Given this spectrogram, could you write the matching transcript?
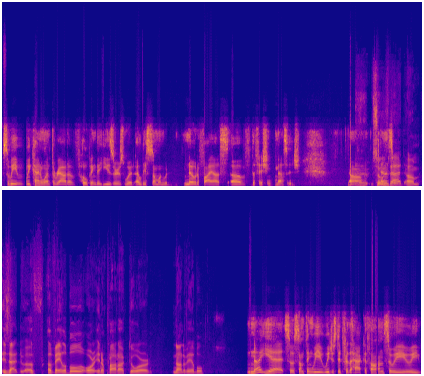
So we we kind of went the route of hoping that users would at least someone would notify us of the phishing message. Um, So is that um, is that av- available or in a product or not available? Not yet. So something we we just did for the hackathon. So we we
